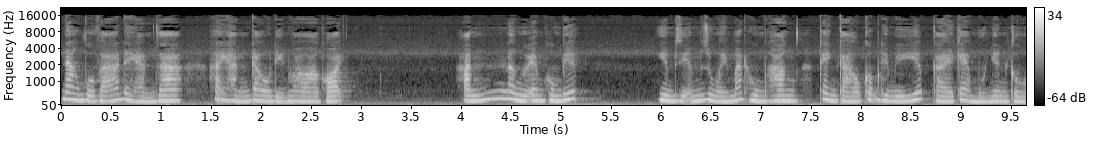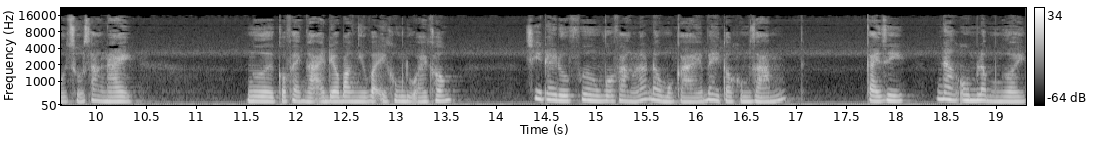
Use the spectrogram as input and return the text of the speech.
Nàng vội vã đẩy hắn ra Hãy hắn đau đến hoa hoa gọi. Hắn là người em không biết. Nghiêm diễm dùng ánh mắt hùng hăng Cảnh cáo cộng thêm uy hiếp cái kẻ muốn nhân cơ hội số sàng này. Người có phải ngại đeo băng như vậy không đủ hay không? Chỉ thấy đối phương vội vàng lắc đầu một cái, Bày tỏ không dám. Cái gì? Nàng ôm lầm người,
